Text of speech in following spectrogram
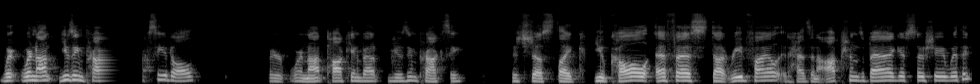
we're, we're not using proxy at all. We're, we're not talking about using proxy. It's just like you call fs.read file, it has an options bag associated with it.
